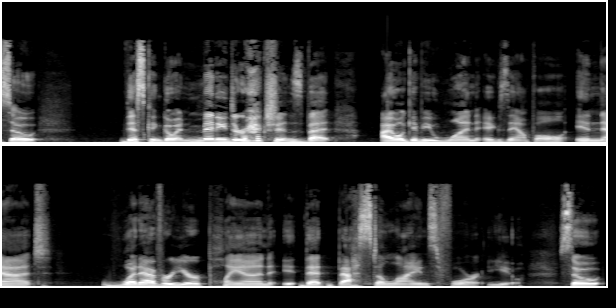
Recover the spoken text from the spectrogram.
So this can go in many directions, but I will give you one example in that whatever your plan that best aligns for you. So,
